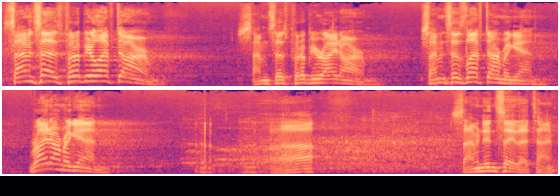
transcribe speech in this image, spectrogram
Simon says, Put up your left arm. Simon says, Put up your right arm. Simon says, Left arm again. Right arm again. Uh, uh, Simon didn't say that time.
